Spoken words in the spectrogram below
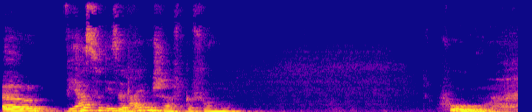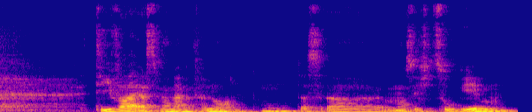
Ähm, wie hast du diese Leidenschaft gefunden? Puh, die war erstmal lange verloren. Mhm. Das äh, muss ich zugeben.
